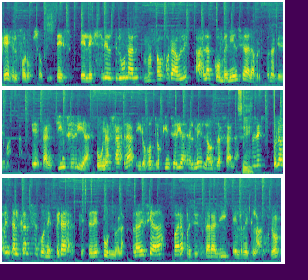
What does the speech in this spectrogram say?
¿Qué es el forum shopping? Es elegir el tribunal más favorable a la conveniencia de la persona que demanda están 15 días una sala y los otros 15 días del mes la otra sala. Entonces, solamente alcanza con esperar que esté de turno la sala deseada para presentar allí el reclamo, ¿no?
